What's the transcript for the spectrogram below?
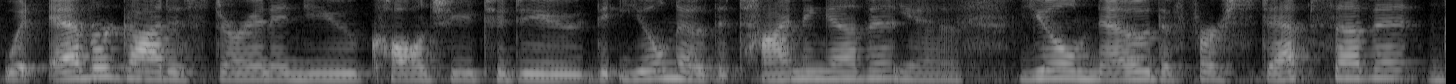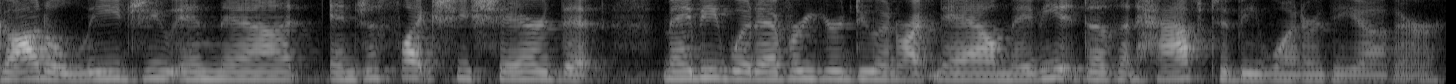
Whatever God is stirring in you, called you to do, that you'll know the timing of it. Yes. You'll know the first steps of it. God will lead you in that. And just like she shared, that maybe whatever you're doing right now, maybe it doesn't have to be one or the other.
